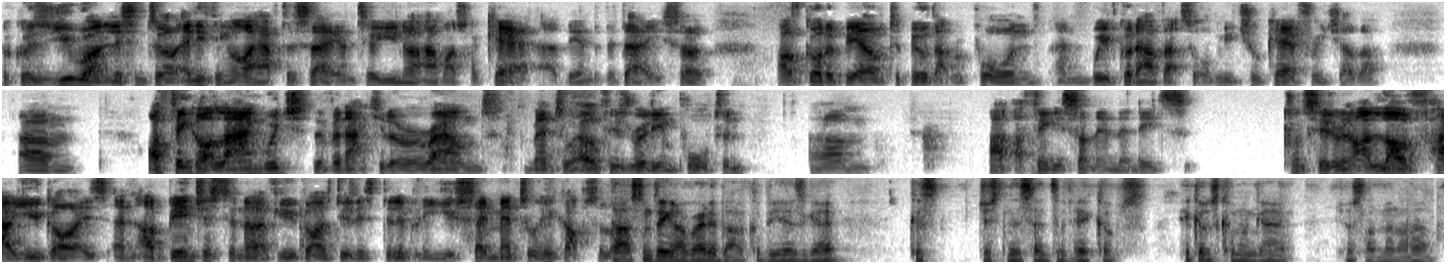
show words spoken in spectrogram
because you won't listen to anything I have to say until you know how much I care at the end of the day. So I've got to be able to build that rapport, and, and we've got to have that sort of mutual care for each other. Um, I think our language, the vernacular around mental health, is really important. Um, I, I think it's something that needs considering. I love how you guys, and I'd be interested to know if you guys do this deliberately. You say mental hiccups a lot. That's something I read about a couple of years ago, because just in the sense of hiccups, hiccups come and go, just like mental health.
